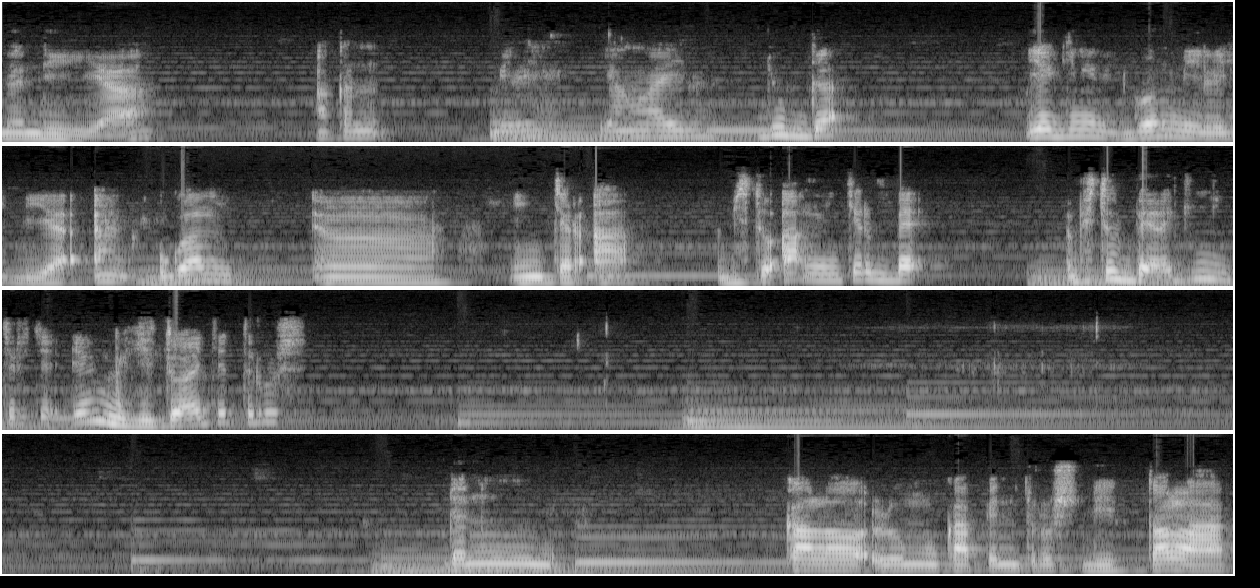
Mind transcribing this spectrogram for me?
Dan dia akan milih yang lain juga. Ya gini nih gue milih dia. Eh, gue uh, ngincer A. Habis itu A ngincer B. Habis itu B lagi ngincer C. Ya nggak gitu aja terus. Dan kalau lu ngukapin terus ditolak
